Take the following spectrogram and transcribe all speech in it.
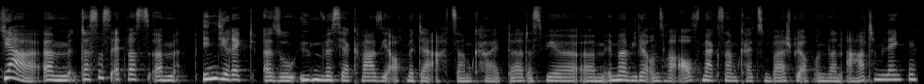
Ja, ähm, das ist etwas ähm, indirekt, also üben wir es ja quasi auch mit der Achtsamkeit, da, dass wir ähm, immer wieder unsere Aufmerksamkeit zum Beispiel auf unseren Atem lenken.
